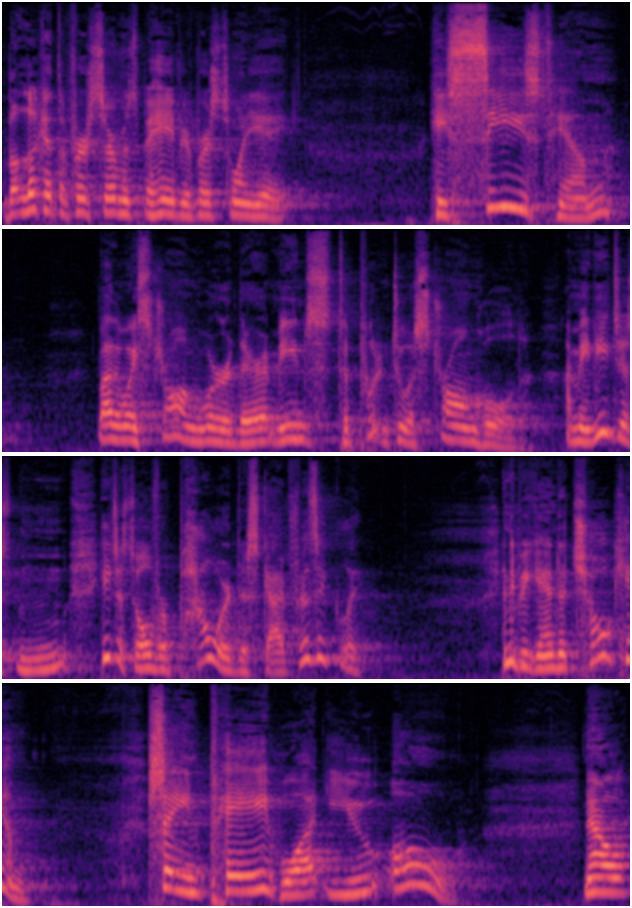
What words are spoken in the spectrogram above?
But look at the first servant's behavior, verse 28. He seized him. By the way, strong word there. It means to put into a stronghold. I mean, he just he just overpowered this guy physically. And he began to choke him, saying, Pay what you owe. Now,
